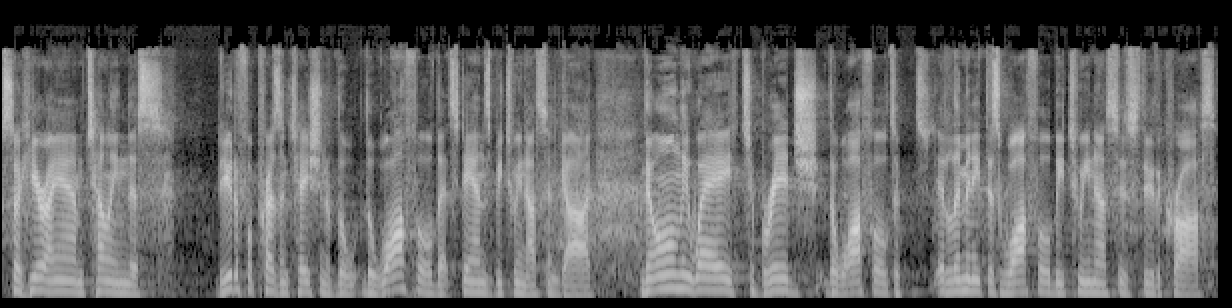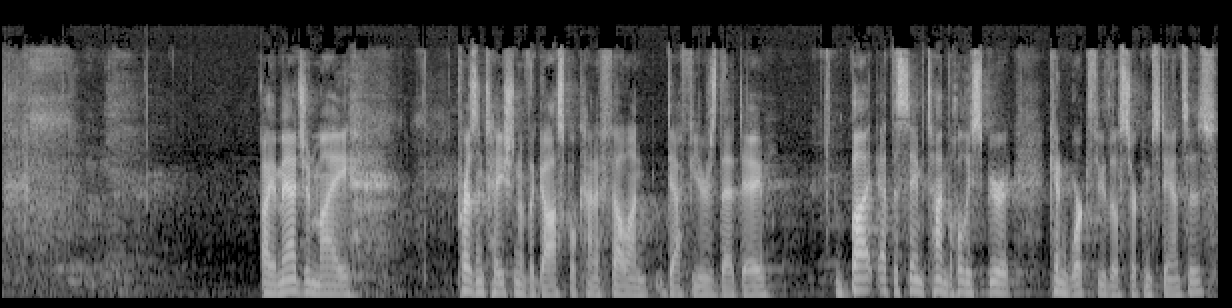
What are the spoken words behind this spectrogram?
So here I am telling this beautiful presentation of the, the waffle that stands between us and God. The only way to bridge the waffle, to eliminate this waffle between us, is through the cross. I imagine my presentation of the gospel kind of fell on deaf ears that day. But at the same time, the Holy Spirit can work through those circumstances.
